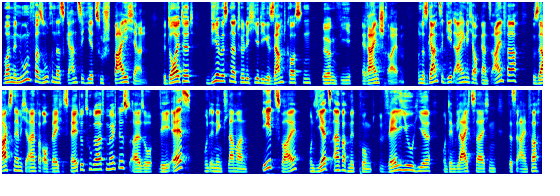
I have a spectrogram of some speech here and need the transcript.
wollen wir nun versuchen, das Ganze hier zu speichern. Bedeutet, wir müssen natürlich hier die Gesamtkosten irgendwie reinschreiben. Und das Ganze geht eigentlich auch ganz einfach. Du sagst nämlich einfach, auf welches Feld du zugreifen möchtest, also WS und in den Klammern E2 und jetzt einfach mit Punkt Value hier und dem Gleichzeichen das einfach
